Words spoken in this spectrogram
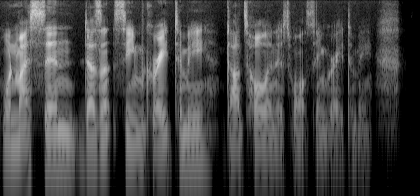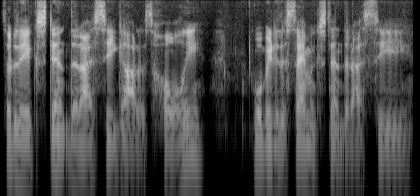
when my sin doesn't seem great to me, God's holiness won't seem great to me. So to the extent that I see God as holy, will be to the same extent that I see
